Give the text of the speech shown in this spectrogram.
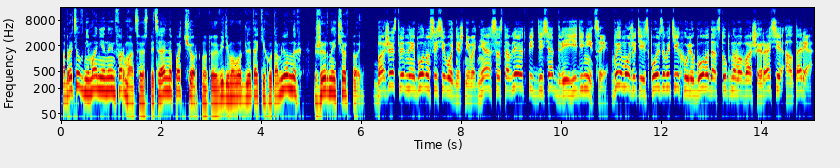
обратил внимание на информацию, специально подчеркнутую, видимо, вот для таких утомленных, жирной чертой. Божественные бонусы сегодняшнего дня составляют 52 единицы. Вы можете использовать их у любого доступного вашей расе алтаря.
